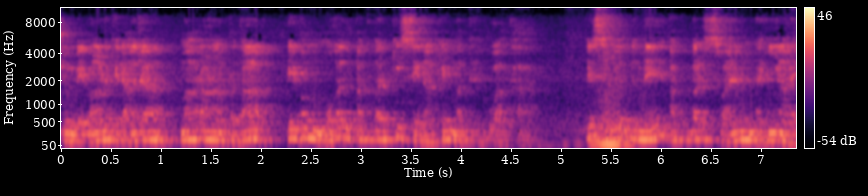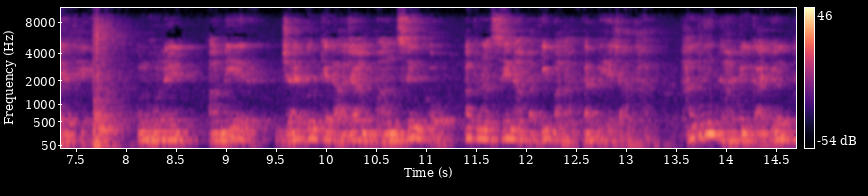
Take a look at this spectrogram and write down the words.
जो मेवाड़ के राजा महाराणा प्रताप एवं मुगल अकबर की सेना के मध्य हुआ था। इस युद्ध में अकबर स्वयं नहीं आए थे। उन्होंने आमेर जयपुर के राजा मानसिंह को अपना सेनापति बनाकर भेजा था। हल्दी घाटी का युद्ध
